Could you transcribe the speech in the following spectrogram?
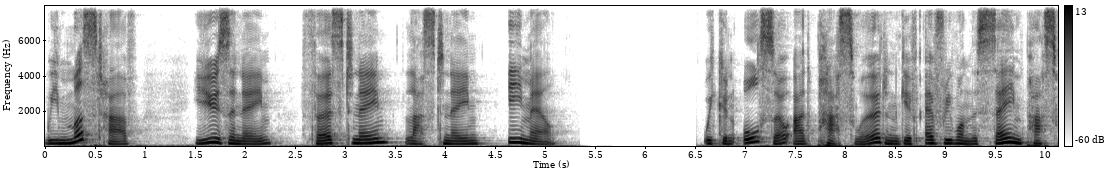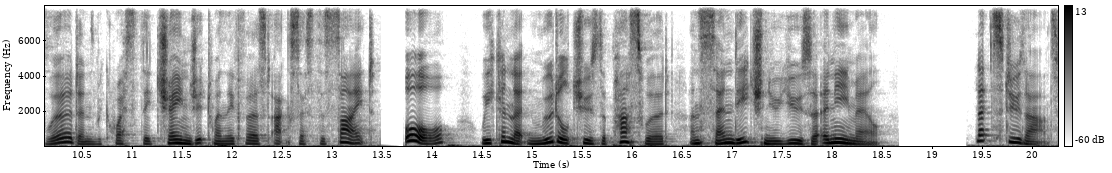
We must have username, first name, last name, email. We can also add password and give everyone the same password and request they change it when they first access the site, or we can let Moodle choose the password and send each new user an email. Let's do that.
